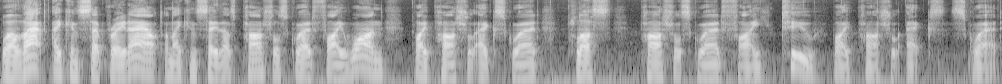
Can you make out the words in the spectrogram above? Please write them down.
Well, that I can separate out and I can say that's partial squared phi 1 by partial x squared plus partial squared phi 2 by partial x squared.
